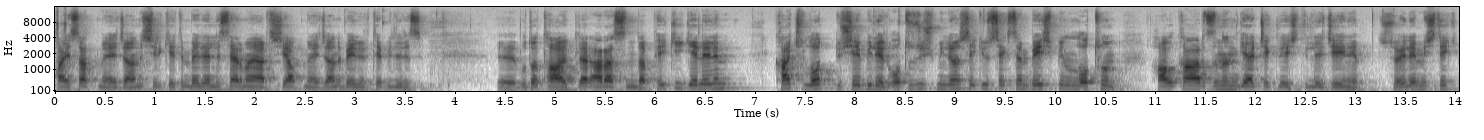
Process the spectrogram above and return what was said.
pay satmayacağını, şirketin bedelli sermaye artışı yapmayacağını belirtebiliriz. E, bu da taahhütler arasında. Peki gelelim kaç lot düşebilir? 33 milyon 885 bin lotun halka arzının gerçekleştirileceğini söylemiştik.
